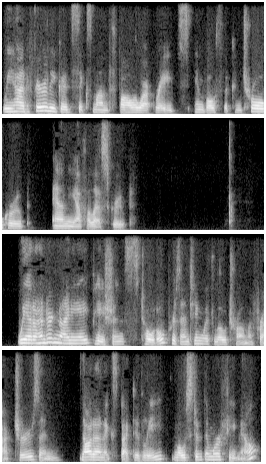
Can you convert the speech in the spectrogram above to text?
we had fairly good six month follow up rates in both the control group and the FLS group. We had 198 patients total presenting with low trauma fractures, and not unexpectedly, most of them were female.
